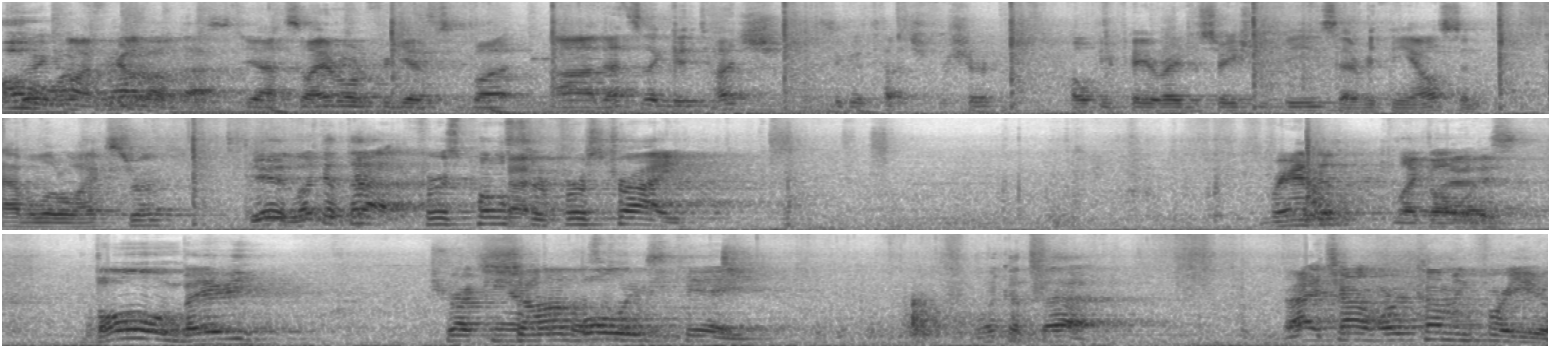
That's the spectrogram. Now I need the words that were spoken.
oh, I forgot about that. Yeah, so everyone forgets, but uh, that's a good touch. That's a good touch for sure. Hope you pay registration fees, everything else, and have a little extra. Dude, look at that. First poster, first try. Brandon, Like always. Boom, baby. truck camper Sean Bowling. 40K. Look at that. All right, Sean, we're coming for you.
